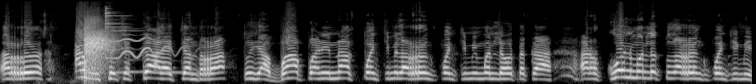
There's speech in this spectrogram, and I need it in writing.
अरे आमच्याच्या काळ्या चंद्रा तुझ्या बापाने नागपंचमीला रंग पंचमी म्हणलं होतं का? अरे कोण म्हणलं तुला रंग पंचमी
